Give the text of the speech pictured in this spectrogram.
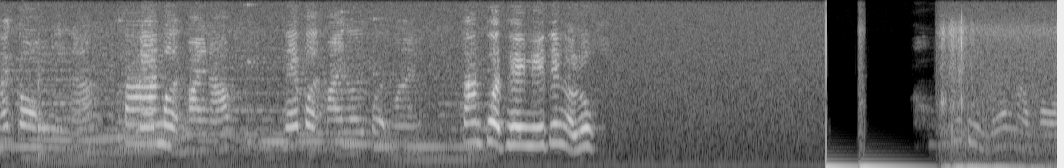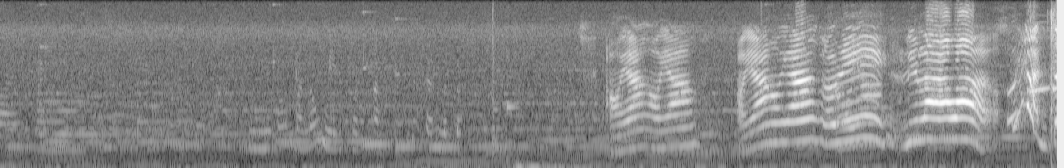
ไม่โกงจริงนะตาล เมย์เปิดไมค์นะเมย์เปิดไมค์เลยเปิดไมค์ตาลเปิดเพลงนี้จริงเหรอลูก ไม่ตื่นเต้นอะพลอยมันต้องมีคนอะเอายังเอายังเอายังเอายังแล้วนี่ลีลาว่ะเอ้ยหันใจ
